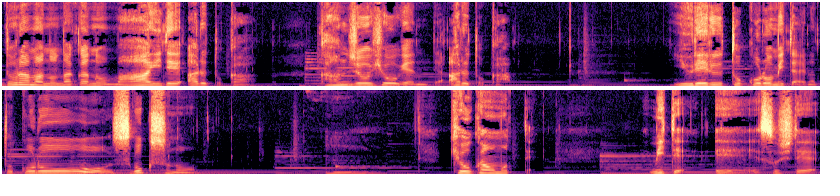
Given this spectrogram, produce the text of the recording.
ドラマの中の間合いであるとか感情表現であるとか揺れるところみたいなところをすごくその、うん、共感を持って見て、えー、そして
